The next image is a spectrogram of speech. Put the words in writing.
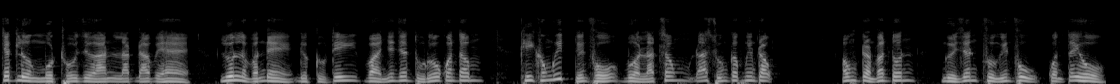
chất lượng một số dự án lát đá vỉa hè luôn là vấn đề được cử tri và nhân dân thủ đô quan tâm khi không ít tuyến phố vừa lát sông đã xuống cấp nghiêm trọng. Ông Trần Văn Tuân, người dân phường Yên Phụ, quận Tây Hồ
